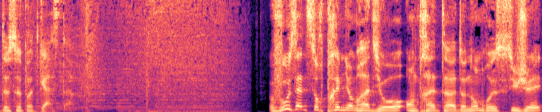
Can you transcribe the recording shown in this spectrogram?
de ce podcast. Vous êtes sur Premium Radio, on traite de nombreux sujets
